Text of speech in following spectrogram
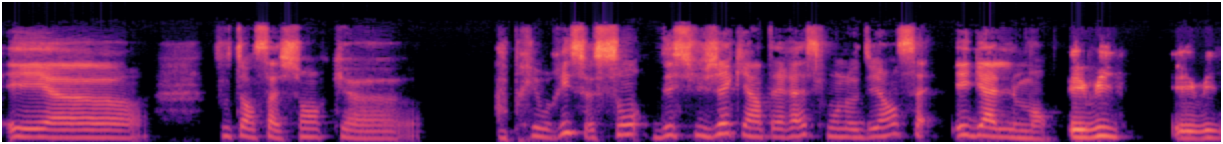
et euh, tout en sachant que, a priori, ce sont des sujets qui intéressent mon audience également. Et oui, et oui.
